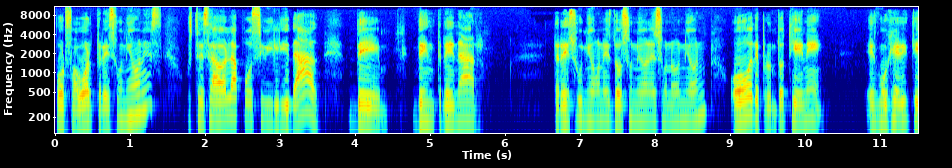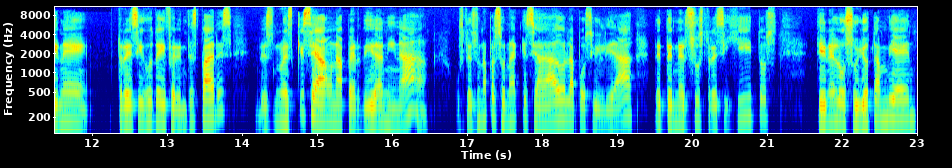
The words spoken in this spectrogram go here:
Por favor, tres uniones. Usted se ha dado la posibilidad de, de entrenar tres uniones, dos uniones, una unión, o de pronto tiene, es mujer y tiene tres hijos de diferentes padres, no es que sea una perdida ni nada. Usted es una persona que se ha dado la posibilidad de tener sus tres hijitos, tiene lo suyo también,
